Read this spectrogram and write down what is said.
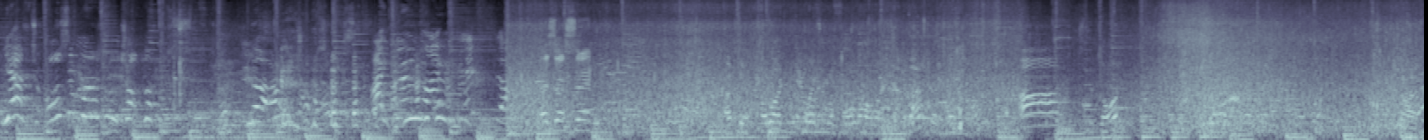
Yes, also want some chocolates. No, I do like this stuff. As I said, I feel I like the point on the floor, I like that. Oh, The um. dog? Right,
